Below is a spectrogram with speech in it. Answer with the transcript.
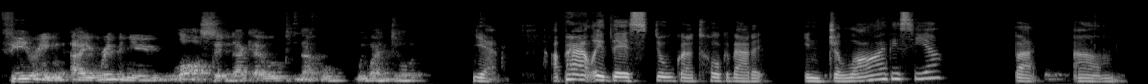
fearing a revenue loss, said, okay, well, no, we'll, we won't do it. Yeah. Apparently, they're still going to talk about it in July this year, but um,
